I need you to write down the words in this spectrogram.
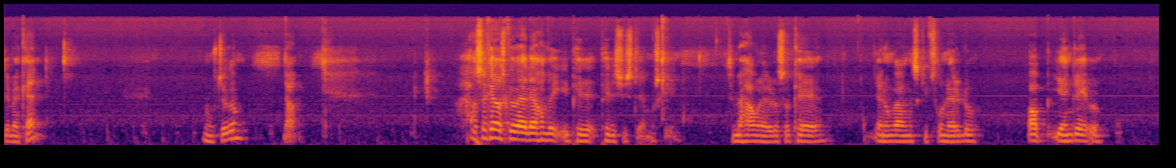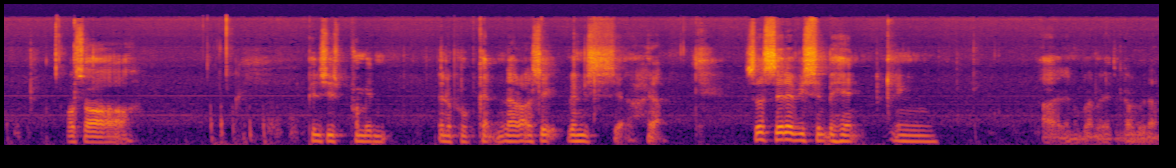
det, man kan. Nogle stykker. Ja. Og så kan jeg også være, at jeg laver ham i et pillesystem måske. Så med har Ronaldo, så kan jeg nogle gange skifte Ronaldo op i angrebet. Og så pille på midten, eller på kanten. Lad os se, hvem vi ser her. Så sætter vi simpelthen en... Ej, lad nu være med det, det der.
